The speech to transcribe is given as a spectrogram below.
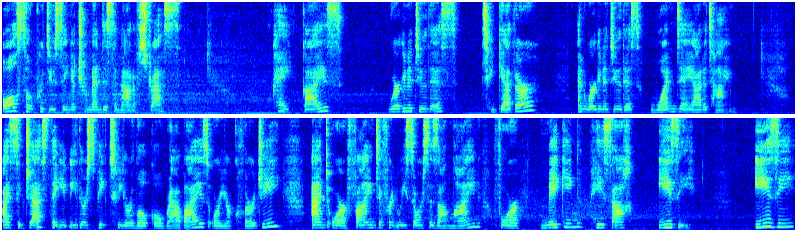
also producing a tremendous amount of stress. Okay, guys, we're going to do this together and we're going to do this one day at a time. I suggest that you either speak to your local rabbis or your clergy and or find different resources online for making Pesach easy. Easy,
